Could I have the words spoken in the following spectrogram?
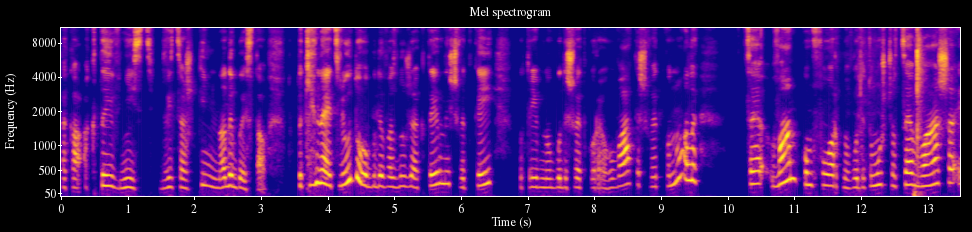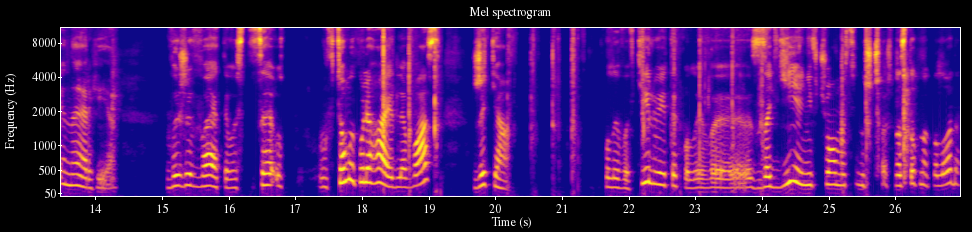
така активність. Дивіться, аж кінь на деби став то кінець лютого буде у вас дуже активний, швидкий, потрібно буде швидко реагувати, швидко. Ну, але це вам комфортно буде, тому що це ваша енергія. Ви живете. Ось це в цьому і полягає для вас життя. Коли ви втілюєте, коли ви задіяні в чомусь. Ну що ж, наступна колода.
